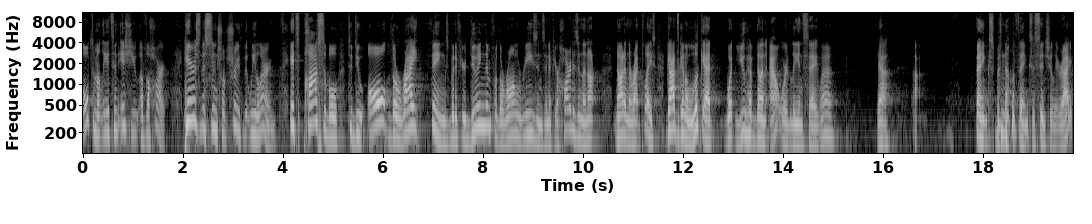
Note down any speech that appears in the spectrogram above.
ultimately it's an issue of the heart. Here's the central truth that we learn it's possible to do all the right things, but if you're doing them for the wrong reasons, and if your heart is in the not, not in the right place, God's going to look at what you have done outwardly and say, well, yeah, uh, thanks, but no thanks, essentially, right?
